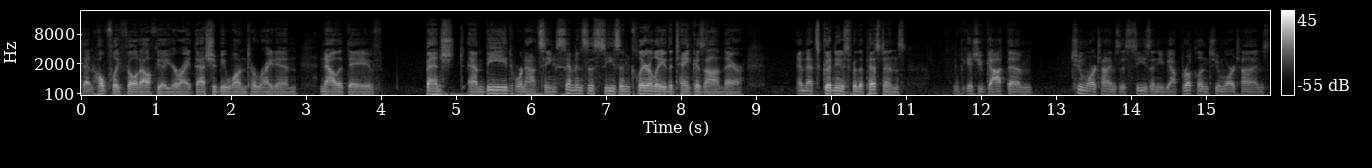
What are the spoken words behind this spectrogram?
then hopefully Philadelphia. You're right. That should be one to write in now that they've benched Embiid. We're not seeing Simmons this season. Clearly, the tank is on there. And that's good news for the Pistons because you've got them two more times this season. You've got Brooklyn two more times,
